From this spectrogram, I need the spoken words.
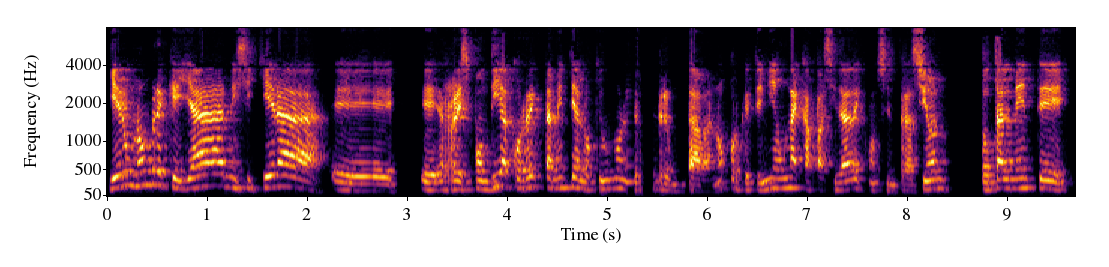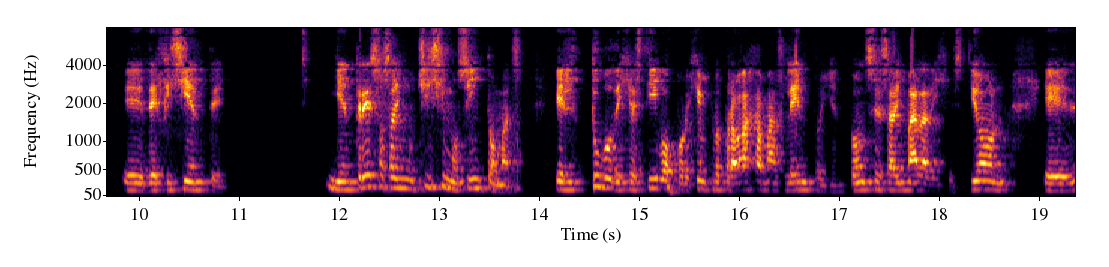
Y era un hombre que ya ni siquiera eh, respondía correctamente a lo que uno le preguntaba, ¿no? Porque tenía una capacidad de concentración totalmente deficiente. Y entre esos hay muchísimos síntomas el tubo digestivo, por ejemplo, trabaja más lento y entonces hay mala digestión, eh,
